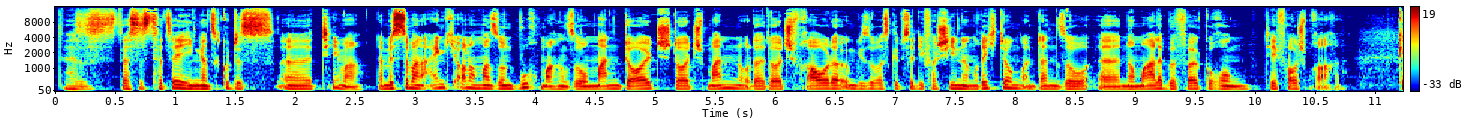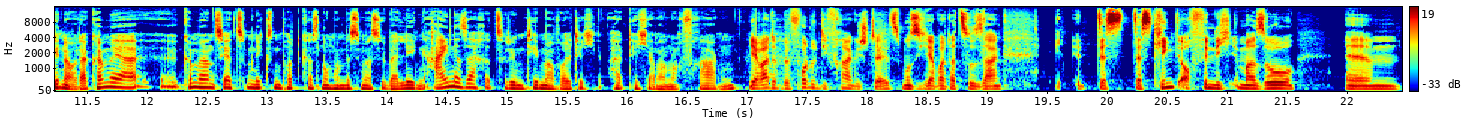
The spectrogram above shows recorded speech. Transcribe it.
das ist, das ist tatsächlich ein ganz gutes äh, Thema. Da müsste man eigentlich auch noch mal so ein Buch machen, so Mann Deutsch, Deutsch Mann oder Deutsch Frau oder irgendwie sowas. Gibt's ja die verschiedenen Richtungen und dann so äh, normale Bevölkerung, TV-Sprache. Genau, da können wir, ja, äh, können wir uns jetzt im nächsten Podcast noch mal ein bisschen was überlegen. Eine Sache zu dem Thema wollte ich, hatte ich aber noch fragen. Ja, warte, bevor du die Frage stellst, muss ich aber dazu sagen, das, das klingt auch, finde ich, immer so, ähm,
